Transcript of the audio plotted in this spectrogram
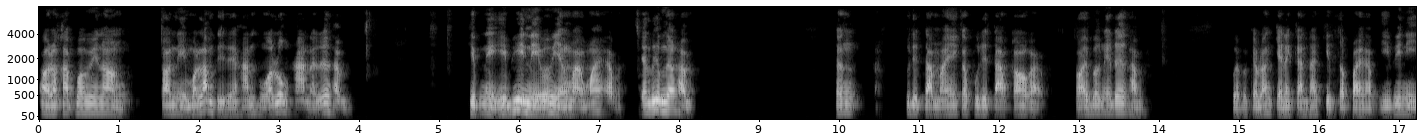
เอาละครับพ่อพี่น้อง ตอนนี้มอลำสิดหันหัวลงหานแล้วเด้อครับ คลิปนี้ EP นี้บ่มีหยังมากมายครับ อย่าลืมเด้อครับ ทั้งผู้ติดตามใหม่กับผู้ติดตามเก่าก็ซอยเบิ่งแหน่เด้อครับเพื่อเป็นกำลังใจในการทำคลิปต่อไปครับ EP นี้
